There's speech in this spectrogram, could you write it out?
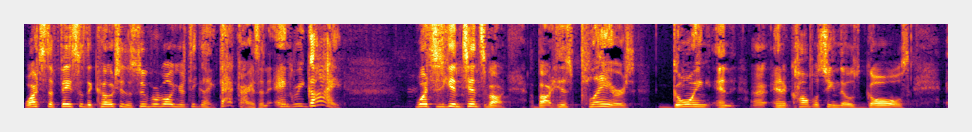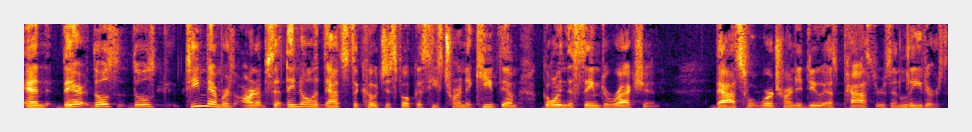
Watch the face of the coach in the Super Bowl, you're thinking, like, that guy is an angry guy. What's he intense about? About his players going and, uh, and accomplishing those goals. And those, those team members aren't upset. They know that that's the coach's focus. He's trying to keep them going the same direction. That's what we're trying to do as pastors and leaders,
